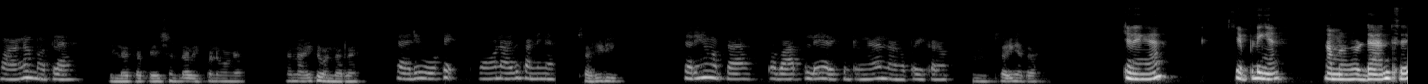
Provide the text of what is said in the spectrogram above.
வாங்க மாப்பிள்ள இல்லாத பேஷண்ட்லாம் வெயிட் பண்ணுவாங்க. நான் நைட்டு வந்துடுறேன். சரி ஓகே ஃபோனாவது பண்ணுங்க. சரிடி. சரிங்க மாப்பிள்ள இப்போ வாசல்லே இறக்கி விட்ருங்க நாங்கள் போய்க்கிறோம். ம் சரிங்க அத்தா. என்னங்க எப்படிங்க நம்மளோட டான்ஸு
